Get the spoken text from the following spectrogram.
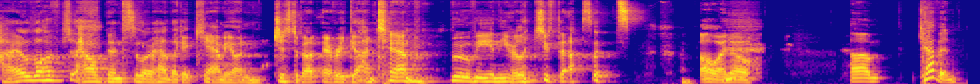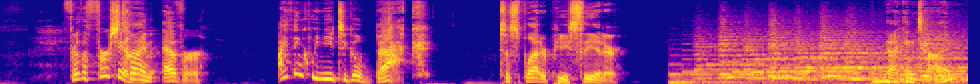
I loved how Ben Stiller had like a cameo in just about every goddamn movie in the early 2000s. Oh, I know. Um, Kevin, for the first Taylor. time ever, I think we need to go back to Splatterpiece Theater. Back in time?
